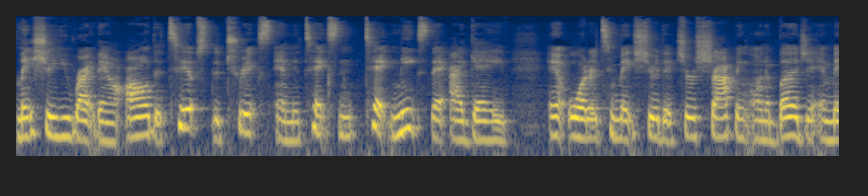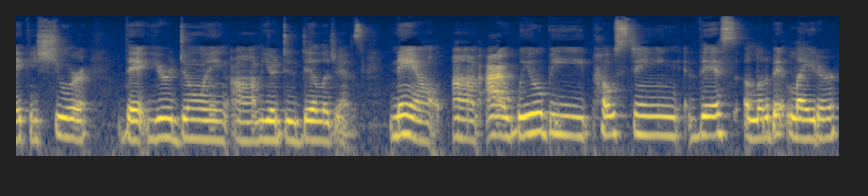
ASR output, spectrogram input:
Make sure you write down all the tips, the tricks, and the tex- techniques that I gave in order to make sure that you're shopping on a budget and making sure that you're doing um, your due diligence. Now, um, I will be posting this a little bit later,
